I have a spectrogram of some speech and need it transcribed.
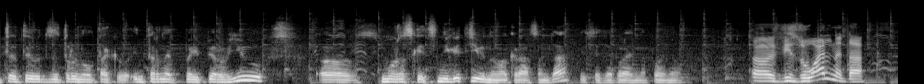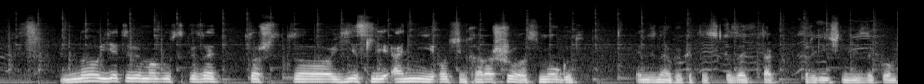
ты вот затронул так интернет pay per view э, можно сказать, с негативным окрасом, да? Если я тебя правильно понял. Э, визуально, да. Но я тебе могу сказать то, что если они очень хорошо смогут, я не знаю, как это сказать так приличным языком,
